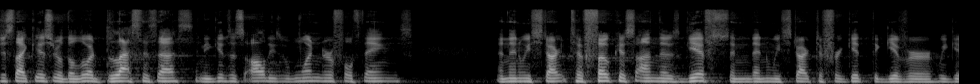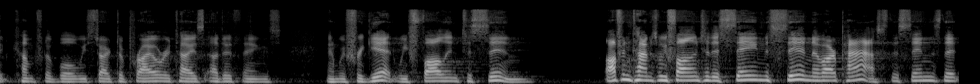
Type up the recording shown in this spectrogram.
Just like Israel, the Lord blesses us and He gives us all these wonderful things. And then we start to focus on those gifts, and then we start to forget the giver. We get comfortable. We start to prioritize other things, and we forget. We fall into sin. Oftentimes, we fall into the same sin of our past, the sins that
